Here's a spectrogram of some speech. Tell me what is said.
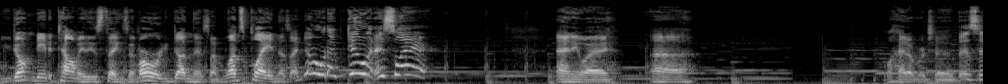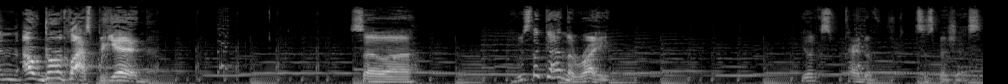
You don't need to tell me these things. I've already done this. I'm let's playing this. I know what I'm doing. I swear. Anyway, uh, we'll head over to this and outdoor class begin. So, uh, who's the guy on the right? He looks kind of suspicious.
